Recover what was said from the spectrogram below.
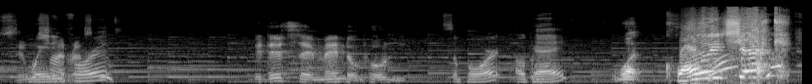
Suicide Waiting for Rescue. it. It did say Mando Pony. Support. Okay. What? Quality check.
